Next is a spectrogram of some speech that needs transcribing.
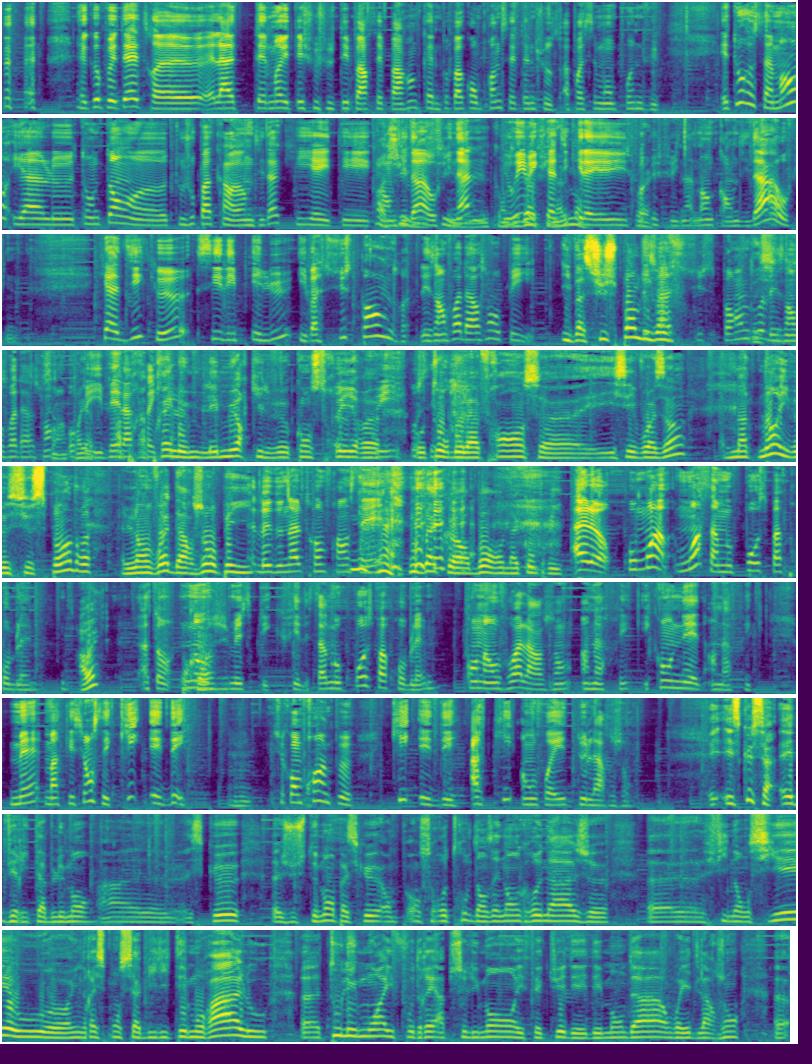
et que peut-être euh, elle a tellement été chouchoutée par ses parents qu'elle ne peut pas comprendre certaines choses. Après, c'est mon point de vue. Et tout récemment, il y a le tonton, euh, toujours pas candidat, qui a été ah, candidat au final. oui, mais qui a dit qu'il est finalement candidat au final. Qui a dit que s'il est élu, il va suspendre les envois d'argent au pays il va suspendre les envois. suspendre les envois d'argent au pays vers l'Afrique. Après, les murs qu'il veut construire euh, autour de la France euh, et ses voisins, maintenant il veut suspendre l'envoi d'argent au pays. Le Donald Trump français. D'accord, bon, on a compris. Alors, pour moi, moi ça me pose pas problème. Ah ouais? Attends, non, je m'explique, Phil. Ça ne me pose pas problème qu'on envoie l'argent en Afrique et qu'on aide en Afrique. Mais ma question, c'est qui aider? Mhm. Tu comprends un peu? Qui aider, à qui envoyer de l'argent? Est-ce que ça aide véritablement hein, Est-ce que euh, justement parce que on, se retrouve dans un engrenage euh, financier ou une responsabilité morale où tous les mois il faudrait absolument effectuer des, mandats, envoyer de l'argent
